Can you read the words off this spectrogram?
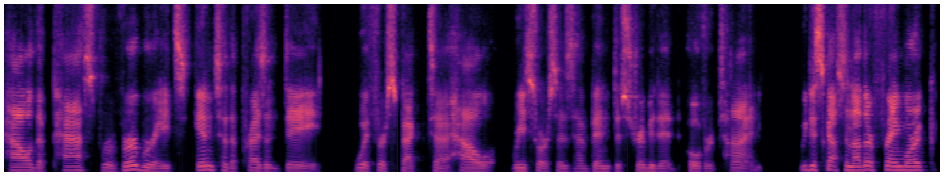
how the past reverberates into the present day with respect to how resources have been distributed over time. We discuss another framework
